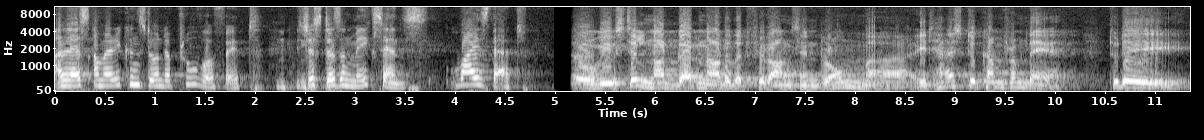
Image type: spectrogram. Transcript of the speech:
unless Americans don't approve of it, it just doesn't make sense. Why is that? So, we've still not gotten out of that Farang syndrome, uh, it has to come from there. Today,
